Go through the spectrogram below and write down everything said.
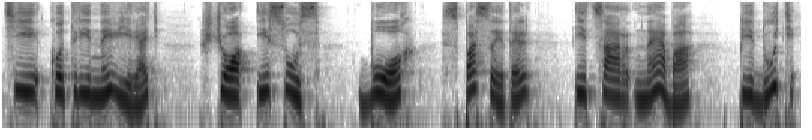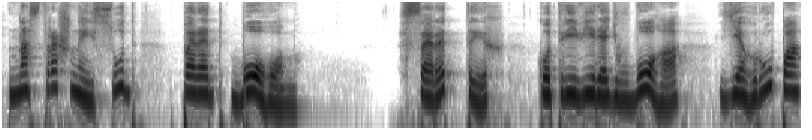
ті, котрі не вірять, що Ісус Бог, Спаситель і Цар Неба підуть на страшний суд перед Богом. Серед тих, котрі вірять в Бога, є група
